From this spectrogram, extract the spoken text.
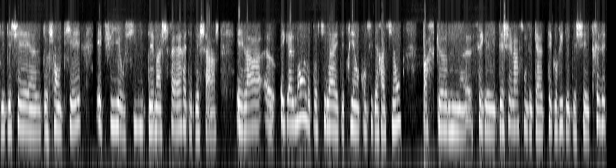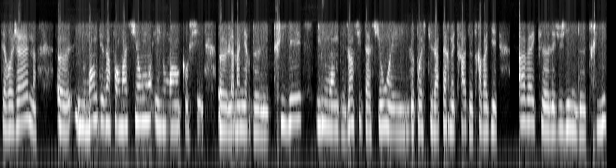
des déchets de chantier, et puis aussi des mâches fer et des décharges. Et là, également, le postulat a été pris en considération parce que hum, ces déchets-là sont des catégories de déchets très hétérogènes. Euh, il nous manque des informations, il nous manque aussi euh, la manière de les trier, il nous manque des incitations et le postulat permettra de travailler avec euh, les usines de tri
